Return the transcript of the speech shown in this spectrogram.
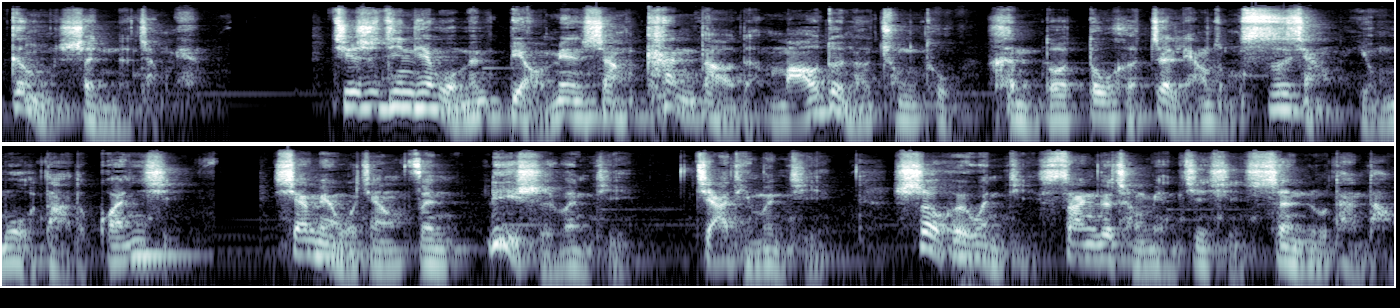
更深的层面。其实，今天我们表面上看到的矛盾和冲突，很多都和这两种思想有莫大的关系。下面我将分历史问题、家庭问题、社会问题三个层面进行深入探讨。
